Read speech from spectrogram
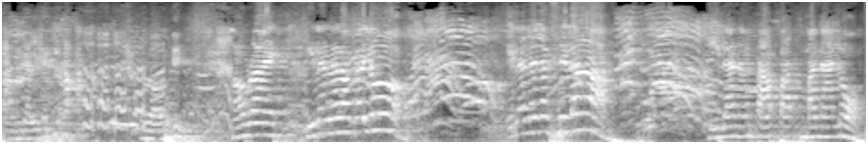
Tanggal ka. Alright, ilan na lang kayo? Ilan na lang sila? Ilan ang tapat manalo?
